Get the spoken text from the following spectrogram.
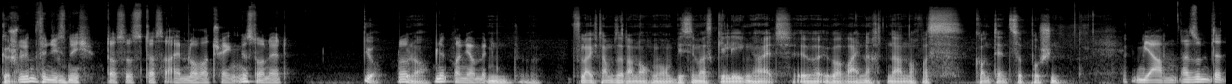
genau. schlimm finde ich es nicht, dass es, dass einem noch was schenken, ist doch nett. Ja, ne? genau. Nimmt man ja mit. Und, äh, vielleicht haben sie dann auch noch ein bisschen was Gelegenheit, über, über Weihnachten da noch was Content zu pushen. Ja, also das,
